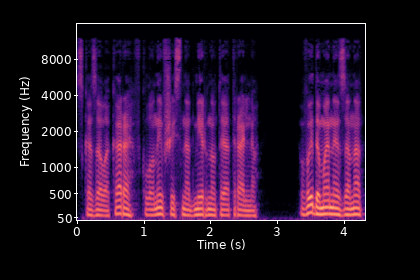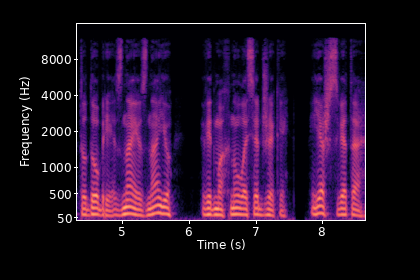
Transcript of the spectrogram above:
сказала Кара, вклонившись надмірно театрально. Ви до мене занадто добрі, знаю, знаю, відмахнулася Джеки. Я ж свята,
